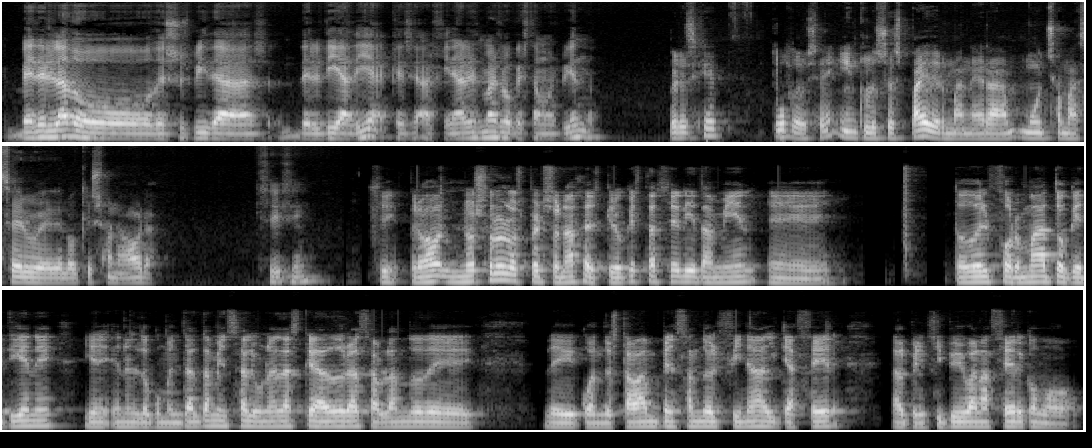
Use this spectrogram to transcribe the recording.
ver el lado de sus vidas del día a día, que al final es más lo que estamos viendo. Pero es que todos, ¿eh? incluso Spider-Man era mucho más héroe de lo que son ahora. Sí, sí. Sí, pero no solo los personajes, creo que esta serie también, eh, todo el formato que tiene, y en el documental también sale una de las creadoras hablando de, de cuando estaban pensando el final, qué hacer, al principio iban a hacer como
